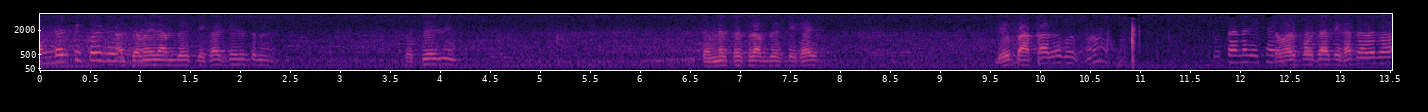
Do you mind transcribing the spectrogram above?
અંદર છે તમને કશું નહીં? તમને સસરામ દોષ દેખાય? બે પાકા લોકો તમારે પોતા દેખાતા હોય તો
